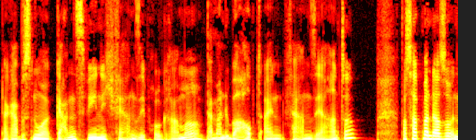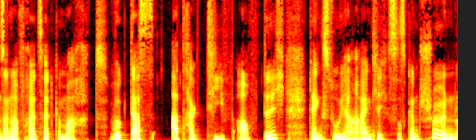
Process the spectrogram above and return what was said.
da gab es nur ganz wenig Fernsehprogramme, wenn man überhaupt einen Fernseher hatte. Was hat man da so in seiner Freizeit gemacht? Wirkt das attraktiv auf dich? Denkst du, ja, eigentlich ist das ganz schön.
